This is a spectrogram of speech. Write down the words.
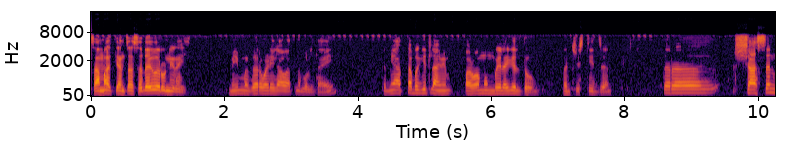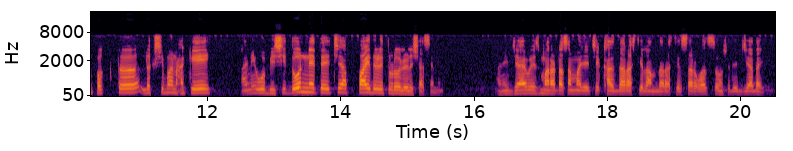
समाज त्यांचा सदैव ऋणी राहील. मी मगरवाडी गावातनं बोलत आहे. तर मी आत्ता बघितलं आम्ही परवा मुंबईला गेलतो पंचवीस तीस जण. तर शासन फक्त लक्ष्मण हाके आणि ओबीसी दोन नेत्याच्या पायदळी तुडवलेलं शासन आहे. आणि ज्यावेळेस मराठा समाजाचे खासदार असतील आमदार असतील सर्वात संसदेत ज्यादा आहे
